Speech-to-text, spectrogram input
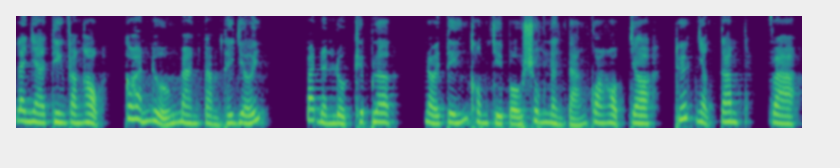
là nhà thiên văn học có ảnh hưởng mang tầm thế giới. Ba định luật Kepler nổi tiếng không chỉ bổ sung nền tảng khoa học cho thuyết nhật tâm và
